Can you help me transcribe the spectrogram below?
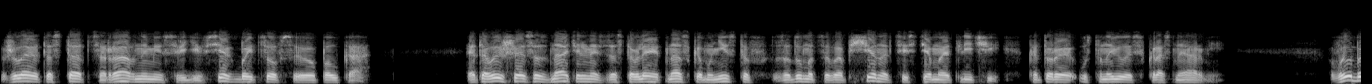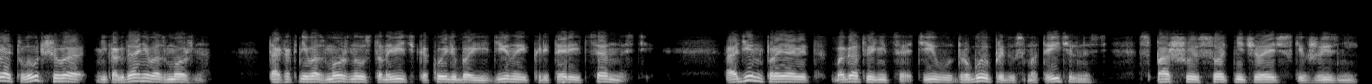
желают остаться равными среди всех бойцов своего полка. Эта высшая сознательность заставляет нас, коммунистов, задуматься вообще над системой отличий, которая установилась в Красной армии. Выбрать лучшего никогда невозможно, так как невозможно установить какой-либо единый критерий ценности. Один проявит богатую инициативу, другой — предусмотрительность, спасшую сотни человеческих жизней,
